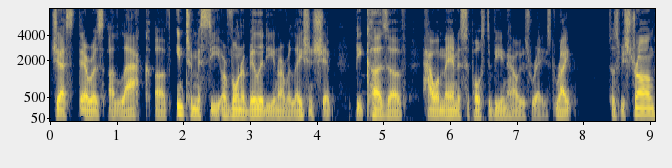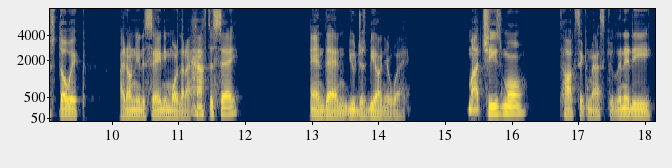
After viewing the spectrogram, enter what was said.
Just there was a lack of intimacy or vulnerability in our relationship because of how a man is supposed to be and how he was raised, right? Supposed to be strong, stoic. I don't need to say any more than I have to say. And then you just be on your way. Machismo, toxic masculinity,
